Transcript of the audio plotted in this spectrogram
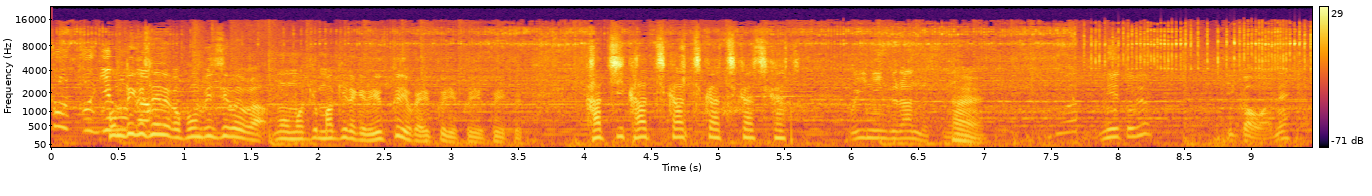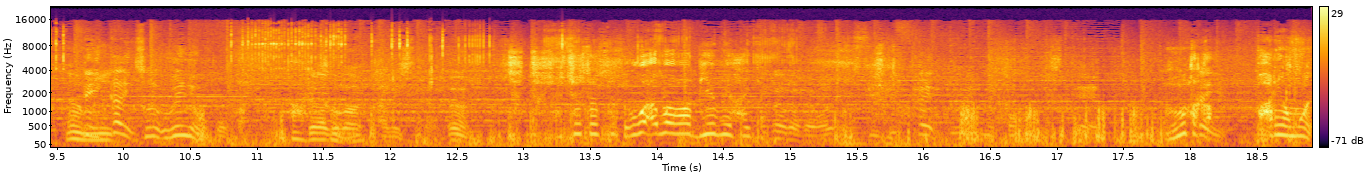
さすポンピングのかポンピングのか。もう巻き巻きだけどゆっくりよかゆっくりゆっくりゆっくりゆっくりカチカチカチカチカチカチウイニングランですね、はい。見えとる？イカはね。うんで一回その上に置こうか。あドラグそうがあれしてたうん。ちょちょちょちょうわうわうわビュービュー入ってそうそうそう。俺も一回上にポンプして。重たかバリ重い。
